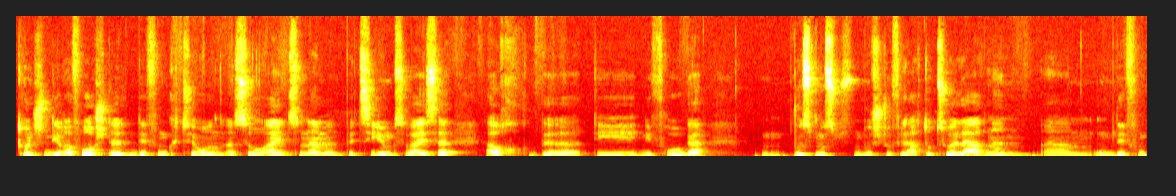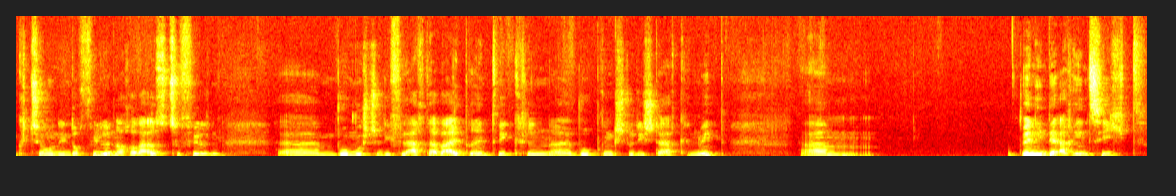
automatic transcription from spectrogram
kannst du dir auch vorstellen, die Funktion so einzunehmen, beziehungsweise auch äh, die, die Frage, was musst, musst du vielleicht dazu lernen, ähm, um die Funktion in der Fülle nachher auszufüllen, ähm, wo musst du die vielleicht auch weiterentwickeln, äh, wo bringst du die Stärken mit. Ähm, wenn in der Hinsicht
